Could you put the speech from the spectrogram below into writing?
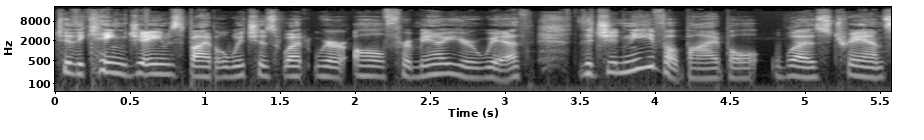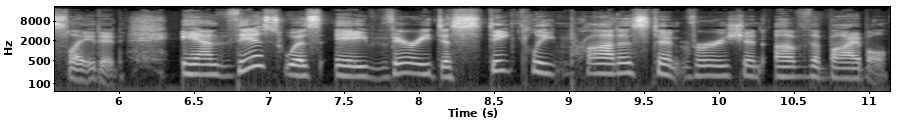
to the King James Bible, which is what we're all familiar with, the Geneva Bible was translated. And this was a very distinctly Protestant version of the Bible.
